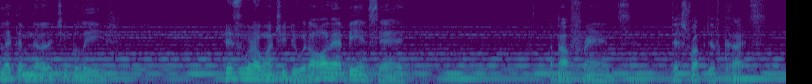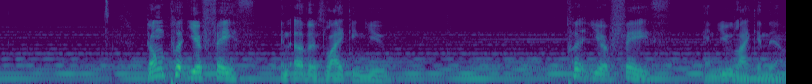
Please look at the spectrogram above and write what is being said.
Let them know that you believe. This is what I want you to do. With all that being said about friends and disruptive cuts, don't put your faith in others liking you. Put your faith in you liking them.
